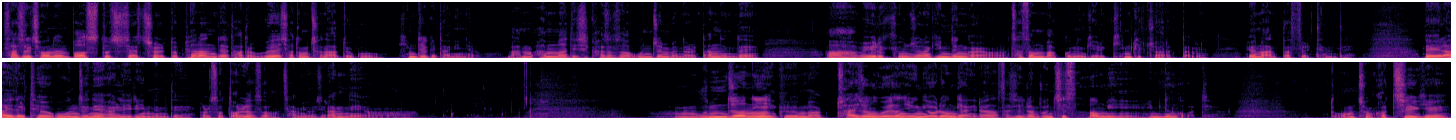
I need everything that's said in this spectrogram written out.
사실 저는 버스도 지하철도 편한데 다들 왜 자동차 놔두고 힘들게 다니냐고 한, 한마디씩 하셔서 운전면허를 땄는데 아 왜 이렇게 운전하기 힘든가요? 차선 바꾸는 게 이렇게 힘들 줄 알았다면 면허 안 땄을 텐데. 내일 아이들 태우고 운전해야 할 일이 있는데 벌써 떨려서 잠이 오질 않네요. 음, 운전이 그 막 좌회전 우회전 이런 게 어려운 게 아니라 사실 이런 눈치 싸움이 힘든 것 같아요. 또 엄청 거칠게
